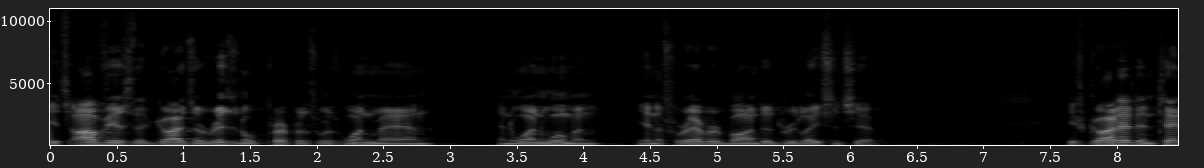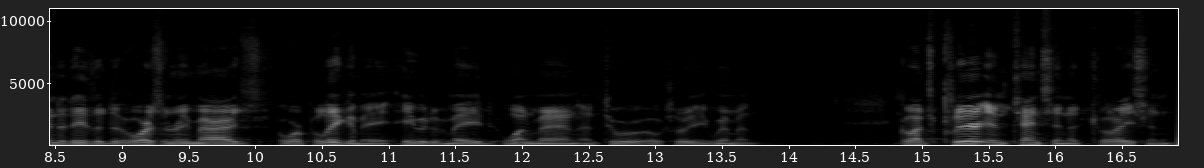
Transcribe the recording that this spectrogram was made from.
It's obvious that God's original purpose was one man and one woman in a forever bonded relationship. If God had intended either divorce and remarriage or polygamy, he would have made one man and two or three women. God's clear intention at creation,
